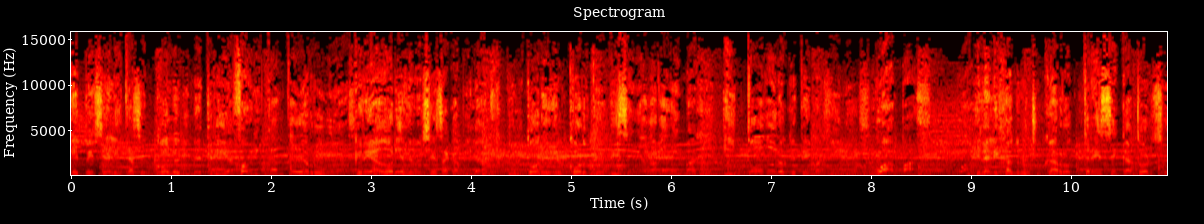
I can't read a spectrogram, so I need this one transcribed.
Especialistas en colorimetría, fabricante de rubias, creadores de belleza capilar, escultores del corte, diseñadores de imagen y todo lo que te imagines. Guapas. En Alejandro Chucarro 1314.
